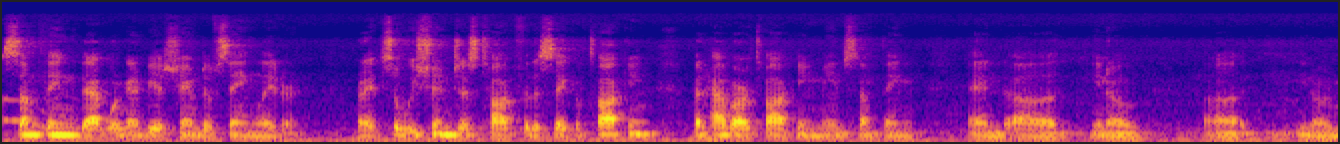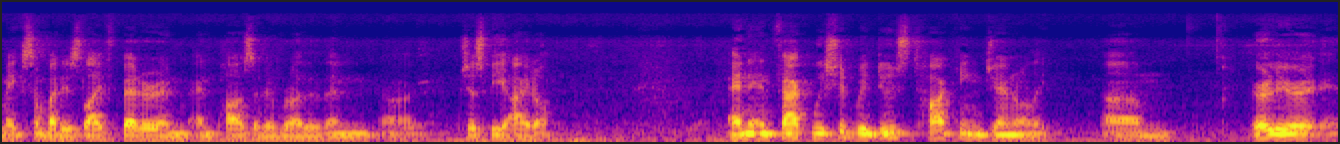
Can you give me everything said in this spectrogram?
something that we're going to be ashamed of saying later, right? So we shouldn't just talk for the sake of talking, but have our talking mean something and uh, you know, uh, you know, make somebody's life better and, and positive rather than uh, just be idle. And in fact, we should reduce talking generally. Um, earlier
